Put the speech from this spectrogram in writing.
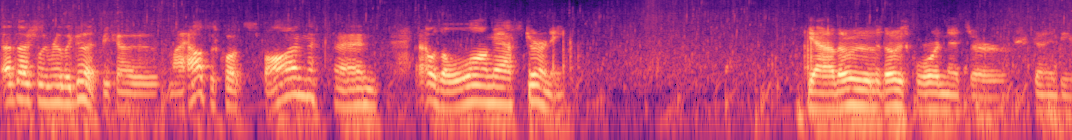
That's actually really good because my house is close to spawn, and that was a long ass journey. Yeah, those those coordinates are going to be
